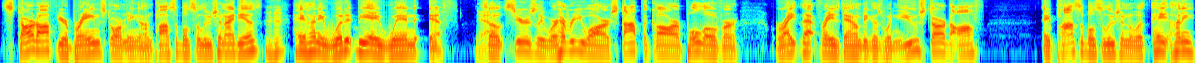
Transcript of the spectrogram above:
start off your brainstorming on possible solution ideas. Mm-hmm. Hey, honey, would it be a win if? Yeah. So, seriously, wherever you are, stop the car, pull over, write that phrase down because when you start off a possible solution with, hey, honey,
